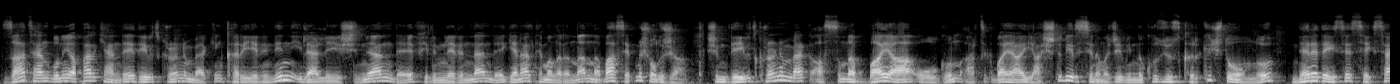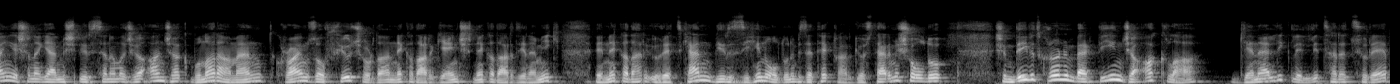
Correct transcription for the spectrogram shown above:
Zaten bunu yaparken de David Cronenberg'in kariyerinin ilerleyişinden de filmlerinden de genel temalarından da bahsetmiş olacağım. Şimdi David Cronenberg aslında bayağı olgun artık bayağı yaşlı bir sinemacı 1943 doğumlu. Neredeyse 80 yaşına gelmiş bir sinemacı ancak buna rağmen rağmen Crimes of Future'da ne kadar genç, ne kadar dinamik ve ne kadar üretken bir zihin olduğunu bize tekrar göstermiş oldu. Şimdi David Cronenberg deyince akla genellikle literatüre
